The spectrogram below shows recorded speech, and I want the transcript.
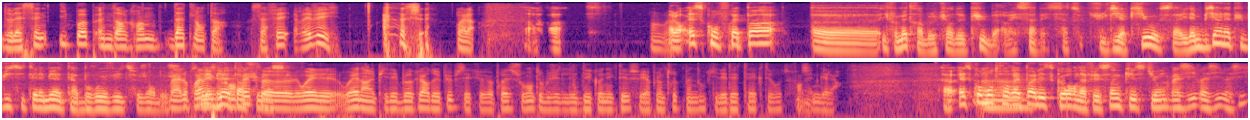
de la scène hip-hop underground d'Atlanta. Ça fait rêver. voilà. Ah, ah. Alors, est-ce qu'on ferait pas. Euh, il faut mettre un bloqueur de pub. Ah ça, ça, tu le dis à Kyo, ça. Il aime bien la publicité, il aime bien être abreuvé de ce genre de bah, choses. Le problème, c'est qu'en fait, euh, ouais, ouais, non, et puis les bloqueurs de pub, c'est que après, souvent, tu es obligé de les déconnecter parce qu'il y a plein de trucs maintenant qui les détectent et autres. Enfin, c'est une galère. Euh, est-ce qu'on montrerait pas les scores? On a fait 5 questions. Vas-y, vas-y, vas-y.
